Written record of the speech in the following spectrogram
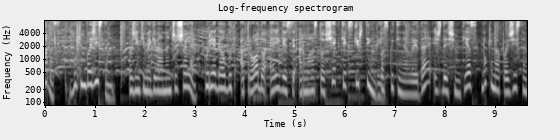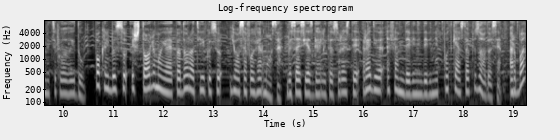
Labas, būkim pažįstami, pažinkime gyvenančių šalia, kurie galbūt atrodo, elgesi ar masto šiek tiek skirtingai. Paskutinė laida iš dešimties būkime pažįstami ciklo laidų. Pokalbis su iš tolimojo Ekvadoro atvykusiu Josefu Hermosa. Visas jas galite surasti Radio FM99 podcast'o epizoduose arba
